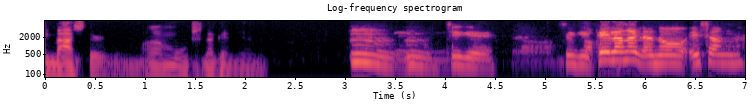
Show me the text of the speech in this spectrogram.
i-master yung mga moves na ganyan. Mm, mm, sige. Sige, Okay. kailangan ano, isang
